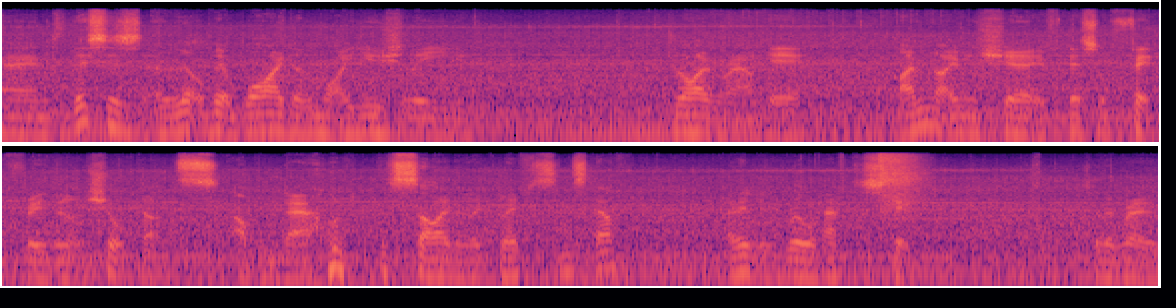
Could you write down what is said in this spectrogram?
And this is a little bit wider than what I usually drive around here. I'm not even sure if this will fit through the little shortcuts up and down the side of the cliffs and stuff. I think we will have to stick to the road.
